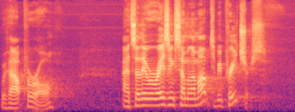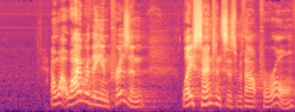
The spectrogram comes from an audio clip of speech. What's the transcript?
without parole, and so they were raising some of them up to be preachers. And why, were they in prison? Life sentences without parole.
